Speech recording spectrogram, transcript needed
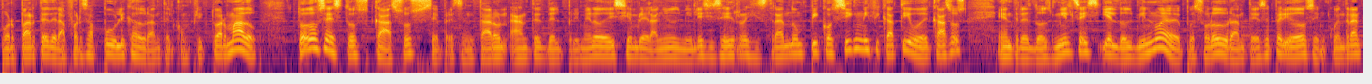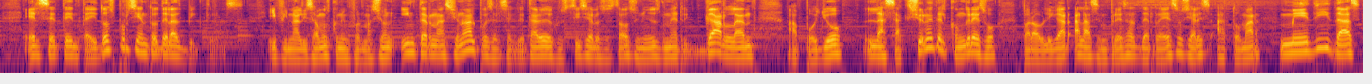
por parte de la fuerza pública durante el conflicto armado. Todos estos casos se presentaron antes del 1 de diciembre del año 2016, registrando un pico significativo de casos entre el 2006 y el 2009, pues solo durante ese periodo se encuentran el 72% de las víctimas. Y finalizamos con información internacional, pues el secretario de Justicia de los Estados Unidos, Merrick Garland, apoyó las acciones del Congreso para obligar a las empresas de redes sociales a tomar medidas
